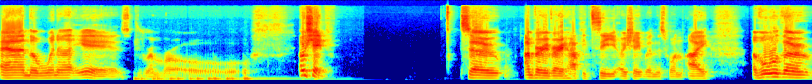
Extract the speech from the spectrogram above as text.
And the winner is drumroll OhShape. So I'm very very happy to see OhShape win this one. I of all the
